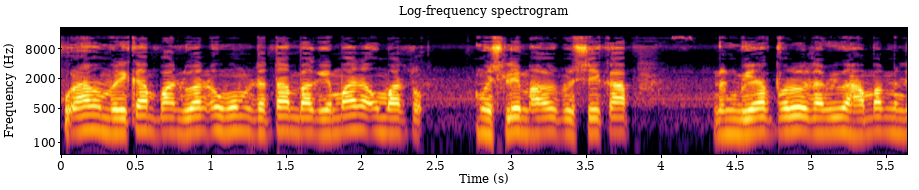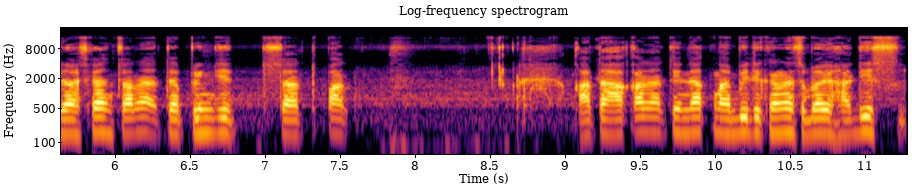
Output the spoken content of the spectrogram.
Quran memberikan panduan umum tentang bagaimana umat muslim harus bersikap dan bila perlu Nabi Muhammad menjelaskan cara terperinci secara tepat. Kata akal dan tindak Nabi dikenal sebagai hadis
